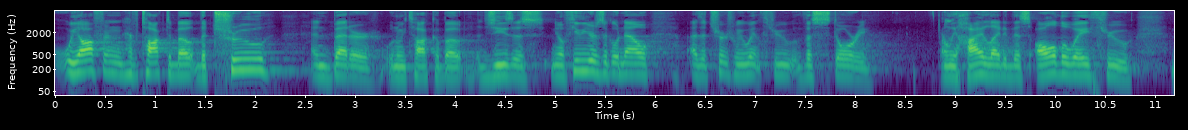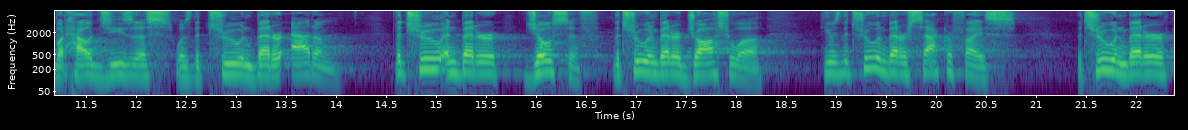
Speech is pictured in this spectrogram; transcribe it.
we often have talked about the true and better when we talk about Jesus. You know, a few years ago now, as a church, we went through the story and we highlighted this all the way through about how Jesus was the true and better Adam, the true and better Joseph, the true and better Joshua. He was the true and better sacrifice, the true and better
